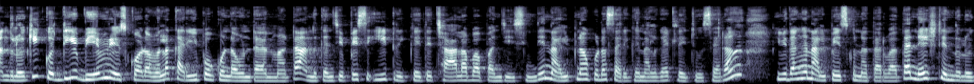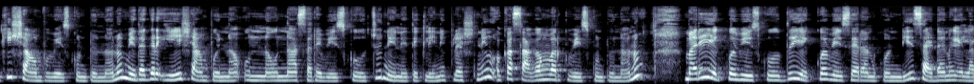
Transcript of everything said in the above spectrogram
అందులోకి కొద్దిగా బియ్యం వేసుకోవడం వల్ల కరిగిపోకుండా ఉంటాయన్నమాట. అందుకని చెప్పేసి ఈ ట్రిక్ అయితే చాలా బాగా పనిచేసింది. నలిపినా కూడా సరిగ్గా నలగట్లేదు చూసారా? ఈ విధంగా నలిపేసుకున్న తర్వాత నెక్స్ట్ ఇందులోకి షాంపూ వేసుకుంటున్నాను. మీ దగ్గర ఏ షాంపూ ఉన్నా ఉన్న ఉన్నా సరే వేసుకోవచ్చు. నేనైతే క్లినిక్ ప్లస్ని ఒక సగం వరకు వేసుకుంటున్నాను. మరీ ఎక్కువ వేసుకోవద్దు. ఎక్కువ వేసారనుకోండి సడన్గా ఇలా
